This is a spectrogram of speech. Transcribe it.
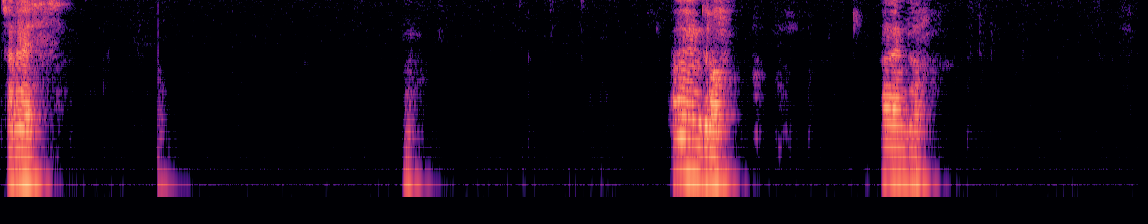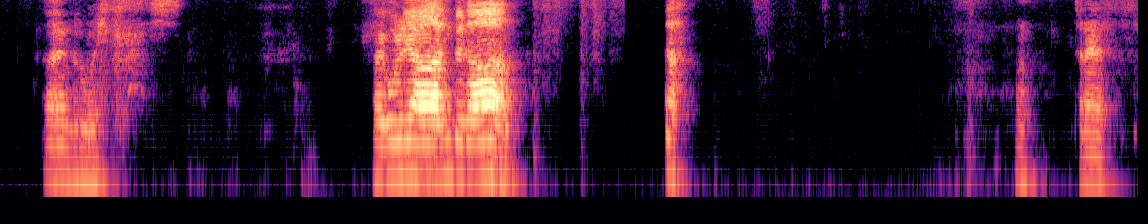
잘했어. 응. 아, 힘들어. 아, 힘들어. 아, 힘들어, 우리. 아이고, 올리야, 힘들다. 야. 응, 잘했어.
